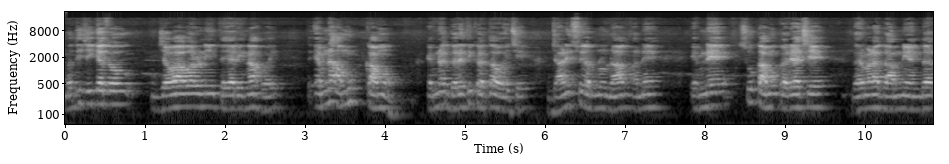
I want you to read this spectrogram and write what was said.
બધી જગ્યા તો જવા આવવાની તૈયારી ના હોય એમના અમુક કામો એમના ઘરેથી કરતા હોય છે. જાણીશું એમનું નામ અને એમને શું કામો કર્યા છે ગરમાળા ગામની અંદર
